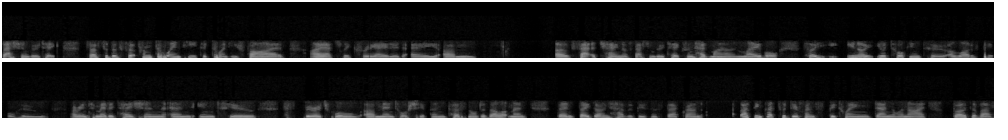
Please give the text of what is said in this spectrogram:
fashion boutique. So for the from 20 to 25, I actually created a um, a, a chain of fashion boutiques and had my own label. So, you know, you're talking to a lot of people who are into meditation and into spiritual uh, mentorship and personal development. Then they don't have a business background. I think that's the difference between Daniel and I. Both of us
